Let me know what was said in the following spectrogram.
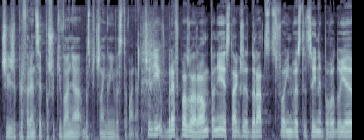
czyli że preferencje poszukiwania bezpiecznego inwestowania. Czyli wbrew pozorom to nie jest tak, że doradztwo inwestycyjne powoduje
